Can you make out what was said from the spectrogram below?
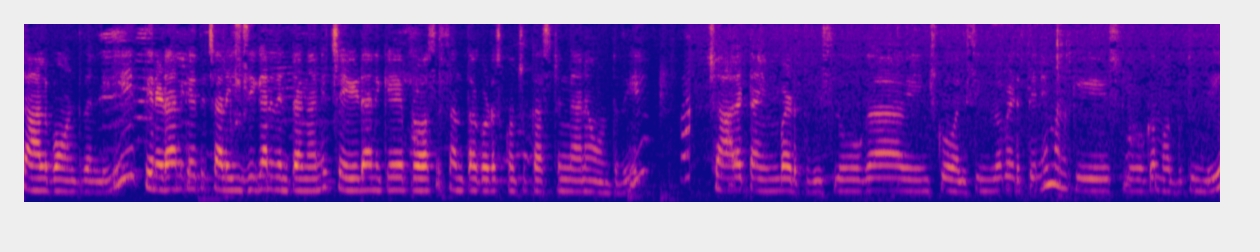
చాలా బాగుంటుందండి. తినడానికి అయితే చాలా ఈజీగానే తింటాం కానీ చేయడానికే ప్రాసెస్ అంతా కూడా కొంచెం కష్టంగానే ఉంటుంది. చాలా టైం పడుతుంది. స్లోగా వేయించుకోవాలి. సిమ్లో పెడితేనే మనకి స్లోగా మగ్గుతుంది.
